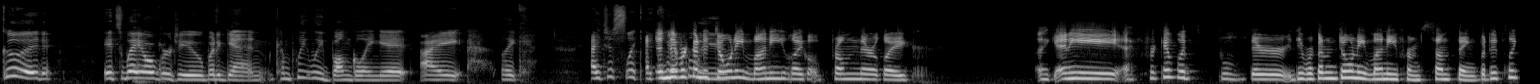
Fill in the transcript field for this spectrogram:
good. It's way overdue, but again, completely bungling it. I like, I just like, I and they can't were going to donate money like from their like like any i forget what they're they were going to donate money from something but it's like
